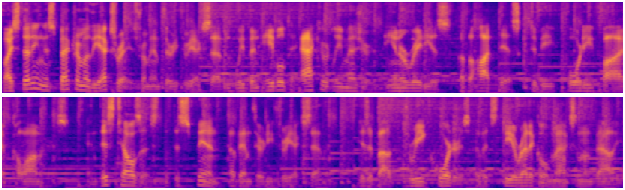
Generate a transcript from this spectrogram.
By studying the spectrum of the X-rays from M33X7, we've been able to accurately measure the inner radius of the hot disk to be 45 kilometers. And this tells us that the spin of M33X7 is about three quarters of its theoretical maximum value.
